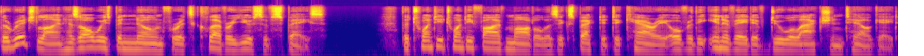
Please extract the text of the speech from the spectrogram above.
The Ridgeline has always been known for its clever use of space. The 2025 model is expected to carry over the innovative dual-action tailgate,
